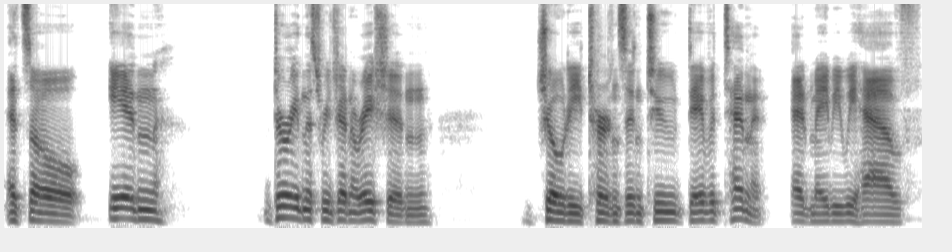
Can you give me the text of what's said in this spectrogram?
And so in during this regeneration, Jodie turns into David Tennant, and maybe we have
